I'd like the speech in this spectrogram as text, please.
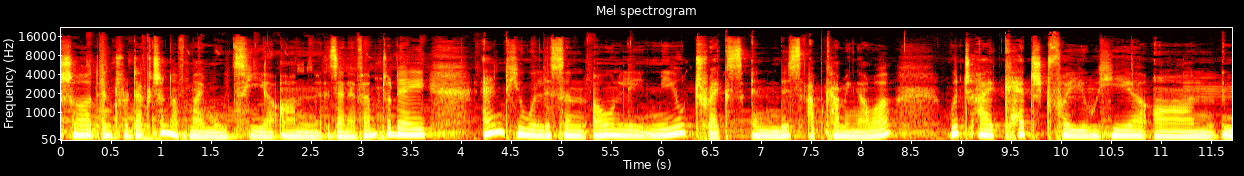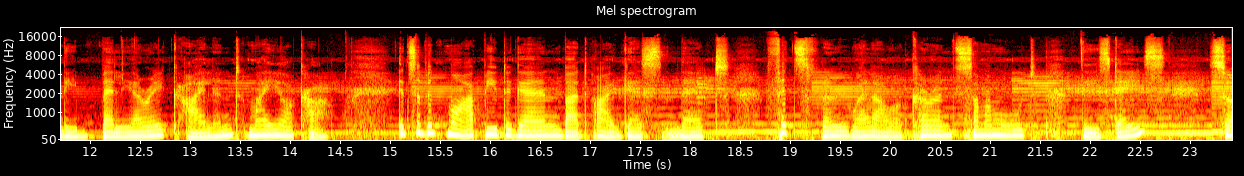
short introduction of my moods here on Zen FM today, and you will listen only new tracks in this upcoming hour, which I catched for you here on the Balearic Island, Mallorca. It's a bit more upbeat again, but I guess that fits very well our current summer mood these days. So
